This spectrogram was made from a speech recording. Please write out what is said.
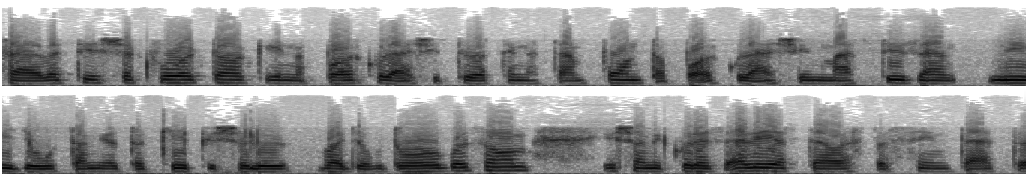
felvetések voltak. Én a parkolási történetem, pont a parkolásén már 14 óta, mióta képviselő vagyok, dolgozom, és amikor ez elérte azt a szintet,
